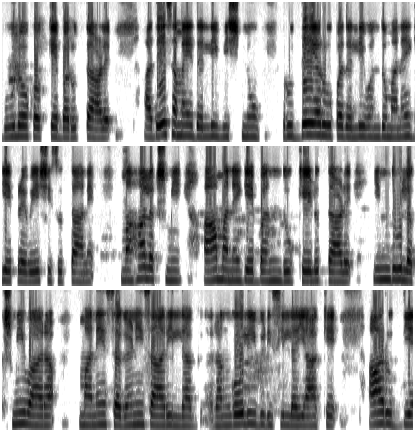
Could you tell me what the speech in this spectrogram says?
ಭೂಲೋಕಕ್ಕೆ ಬರುತ್ತಾಳೆ. ಅದೇ ಸಮಯದಲ್ಲಿ ವಿಷ್ಣು ವೃದ್ಧೆಯ ರೂಪದಲ್ಲಿ ಒಂದು ಮನೆಗೆ ಪ್ರವೇಶಿಸುತ್ತಾನೆ. ಮಹಾಲಕ್ಷ್ಮಿ ಆ ಮನೆಗೆ ಬಂದು ಕೇಳುತ್ತಾಳೆ, ಇಂದು ಲಕ್ಷ್ಮೀವಾರ, ಮನೆ ಸಗಣಿ ಸಾರಿಲ್ಲ, ರಂಗೋಲಿ ಬಿಡಿಸಿಲ್ಲ ಯಾಕೆ? ಆ ವೃದ್ಧೆ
